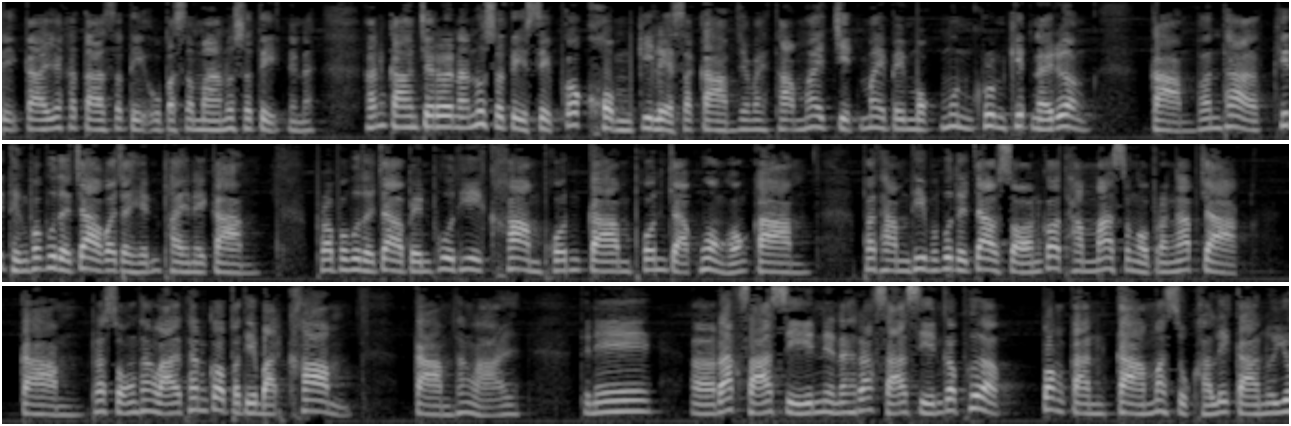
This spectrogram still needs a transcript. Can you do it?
ติ กายคตาสติ อุปสมานุสติเนี่ยนะทั้นการเจริญอนุสติสิบก็ข่มกิเลสกามใช่ไหมทำให้จิตไม่ไปหมกมุ่นครุ่นคิดในเรื่องกามเพราะถ้าคิดถึงพระพุทธเจ้าก็จะเห็นภัยในกาม เพราะพระพุทธเจ้าเป็นผู้ที่ข้ามพ้นกามพ้นจากห่วงของกาม พระธรรมที่พระพุทธเจ้าสอนก็ธรรมะสงบระงับจากกาม พระสงฆ์ทั้งหลายท่านก็ปฏิบัติข้ามกามทั้งหลาย ทีนี้ รักษาศีลเนี่ยนะรักษาศีลก็เพื่อป้องกันกามมาสุขาริการนุโย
